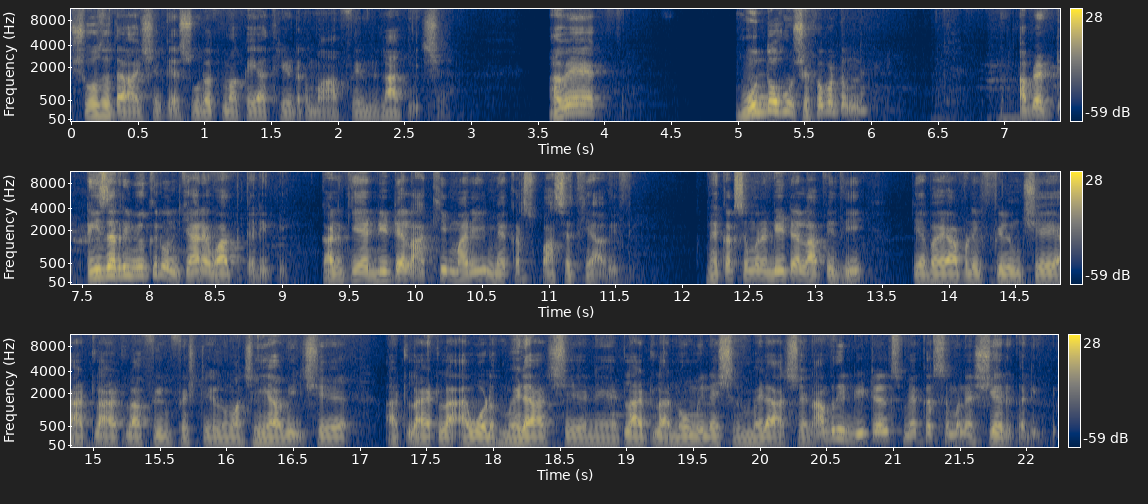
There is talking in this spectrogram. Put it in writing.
શોધતા હશે કે સુરતમાં કયા થિયેટરમાં આ ફિલ્મ લાગી છે. હવે મુદ્દો શું છે ખબર તમને? આપણે ટીઝર રિવ્યૂ કર્યું ને ત્યારે વાત કરી હતી. કારણ કે એ ડિટેલ આખી મારી મેકર્સ પાસેથી આવી હતી. મેકર્સે મને ડિટેલ આપી હતી કે ભાઈ આપણી ફિલ્મ છે આટલા આટલા ફિલ્મ ફેસ્ટિવલમાં જઈ આવી છે આટલા આટલા એવોર્ડ મળ્યા છે અને એટલા આટલા નોમિનેશન મળ્યા છે. અને આ બધી ડિટેલ્સ મેકર્સે મને શેર કરી હતી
